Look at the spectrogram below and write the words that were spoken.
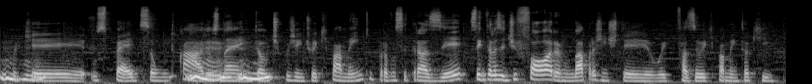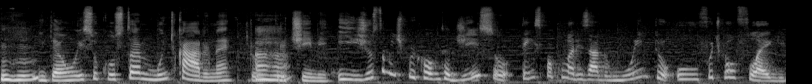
Uhum. porque os pads são muito caros, Uhum, né? uhum. Então, tipo, gente, o equipamento pra você trazer, você tem que trazer de fora, não dá pra gente ter, fazer o equipamento aqui. Uhum. Então, isso custa muito caro, né, pro, pro time. E justamente por conta disso, tem se popularizado muito o futebol flag.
